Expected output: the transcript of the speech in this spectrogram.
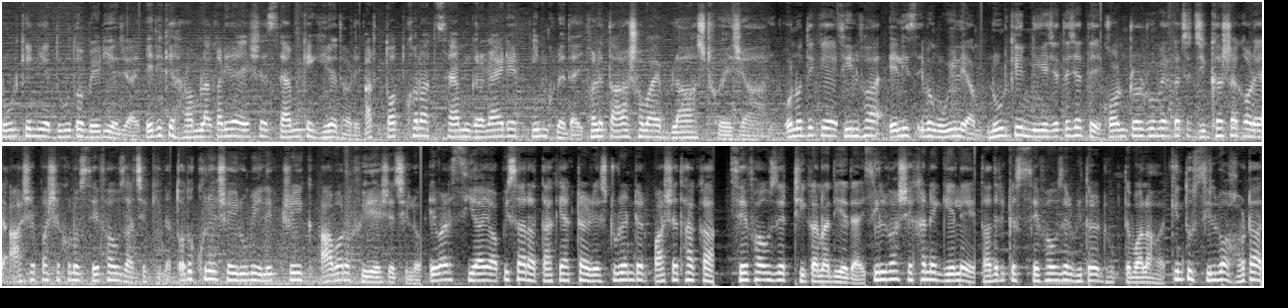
নূরকে নিয়ে দ্রুত বেরিয়ে যায়। এদিকে হামলাকারীরা এসে স্যামকে ঘিরে ধরে, আর তৎক্ষণাৎ স্যাম গ্রেনাইডের পিন খুলে দেয়, ফলে তারা সবাই ব্লাস্ট হয়ে যায়। অন্যদিকে সিলভা, এলিস এবং উইলিয়াম নূরকে নিয়ে যেতে যেতে কন্ট্রোল রুমের কাছে জিজ্ঞাসা করে, আশেপাশে কোনো সেফ হাউস আছে কিনা? ততক্ষণে সেই রুমে ইলেকট্রিক আবারও ফিরে এসেছিল। এবার সিআই অফিসাররা তাকে একটা রেস্টুরেন্টের পাশে থাকা সেফ হাউসের ঠিকানা দিয়ে দেয়। সিলভা সেখানে গেলে তাদেরকে সেফ হাউসের ভিতরে ঢুকতে বলা হয়। কিন্তু সিলভা হঠাৎ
